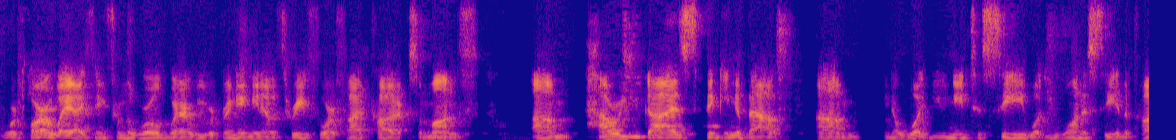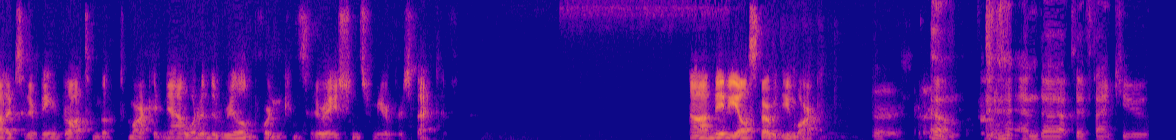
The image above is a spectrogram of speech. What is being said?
we're far away, I think, from the world where we were bringing, you know, three, four, five products a month. Um, how are you guys thinking about, um, you know, what you need to see, what you want to see in the products that are being brought to, to market now? What are the real important considerations from your perspective? Uh, maybe I'll start with you, Mark. Sure. Um, and uh, Cliff, thank you.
